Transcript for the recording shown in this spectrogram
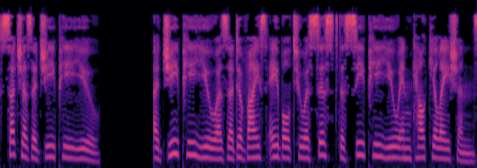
such as a GPU. A GPU is a device able to assist the CPU in calculations.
